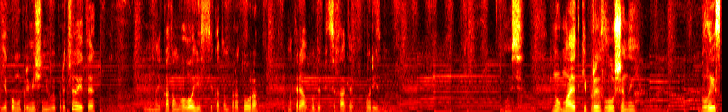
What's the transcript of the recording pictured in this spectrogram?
в якому приміщенні ви працюєте, яка там вологість, яка температура, матеріал буде підсихати по-різному. Ось. Ну, має такий приглушений блиск.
